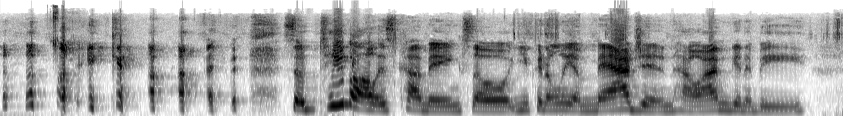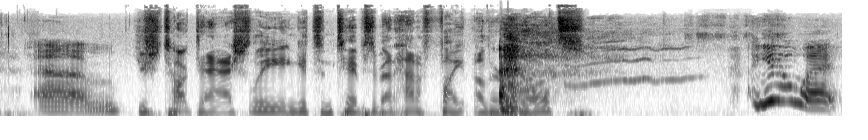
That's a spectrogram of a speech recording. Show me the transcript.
like, so t-ball is coming so you can only imagine how i'm gonna be Um, You should talk to Ashley and get some tips about how to fight other adults. You know what?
